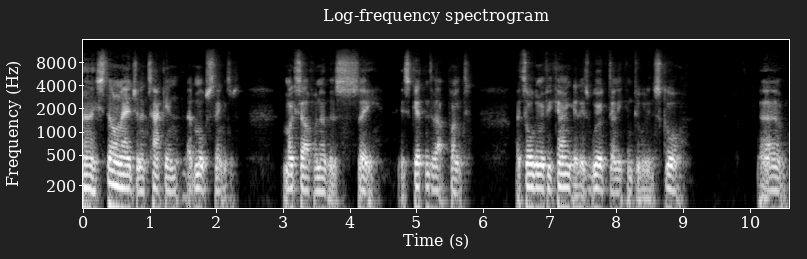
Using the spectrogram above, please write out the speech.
Uh, he's still on edge and attacking at most things. Myself and others say it's getting to that point. I told him if he can't get his work done, he can do it in school. Um,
